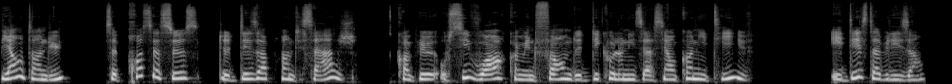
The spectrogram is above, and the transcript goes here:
Bien entendu, ce processus de désapprentissage, qu'on peut aussi voir comme une forme de décolonisation cognitive, est déstabilisant,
